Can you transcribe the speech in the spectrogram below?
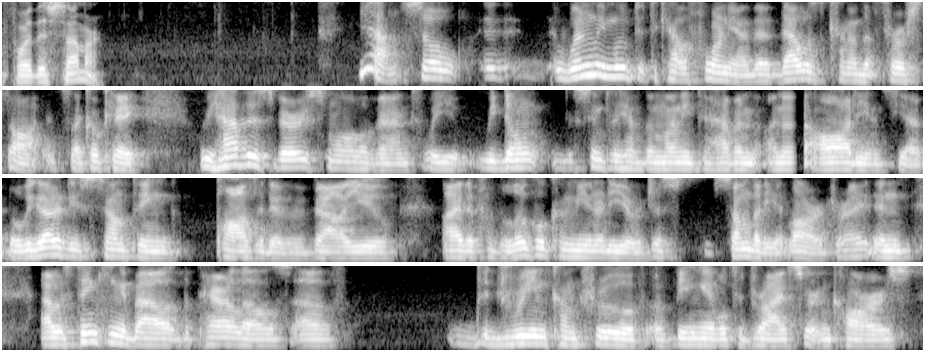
for this summer. Yeah. So, uh, when we moved it to California, that, that was kind of the first thought. It's like, okay, we have this very small event. We, we don't simply have the money to have an, an audience yet, but we got to do something positive of value either for the local community or just somebody at large right and i was thinking about the parallels of the dream come true of, of being able to drive certain cars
